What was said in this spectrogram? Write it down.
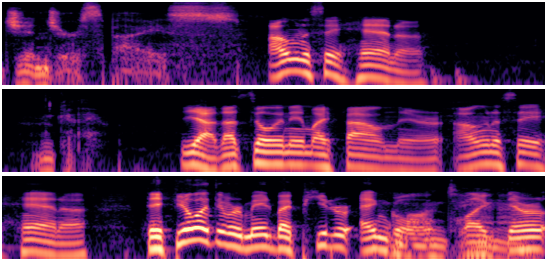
Ginger Spice. I'm gonna say Hannah. Okay. Yeah, that's the only name I found there. I'm gonna say Hannah. They feel like they were made by Peter Engel. Like they're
